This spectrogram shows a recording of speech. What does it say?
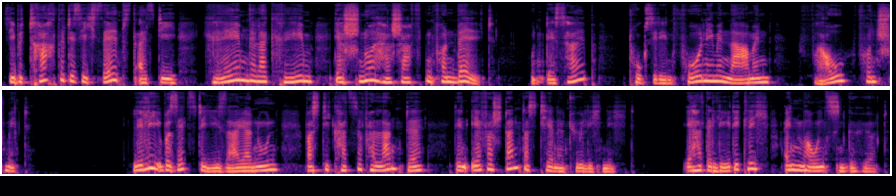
Sie betrachtete sich selbst als die Crème de la Crème der Schnurrherrschaften von Welt, und deshalb trug sie den vornehmen Namen Frau von Schmidt. Lilly übersetzte Jesaja nun, was die Katze verlangte, denn er verstand das Tier natürlich nicht. Er hatte lediglich ein Maunzen gehört.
